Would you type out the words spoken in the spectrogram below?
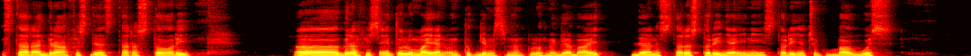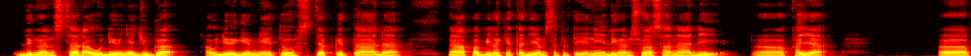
secara grafis dan secara story, uh, grafisnya itu lumayan untuk game 90 MB dan secara storynya ini storynya cukup bagus dengan secara audionya juga audio gamenya itu setiap kita ada nah apabila kita diam seperti ini dengan suasana di uh, kayak uh,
